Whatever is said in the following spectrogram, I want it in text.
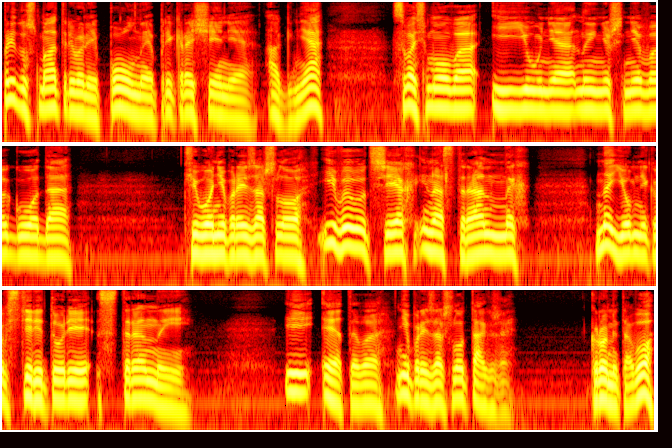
предусматривали полное прекращение огня с 8 июня нынешнего года, чего не произошло, и вывод всех иностранных наемников с территории страны. И этого не произошло также. Кроме того,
